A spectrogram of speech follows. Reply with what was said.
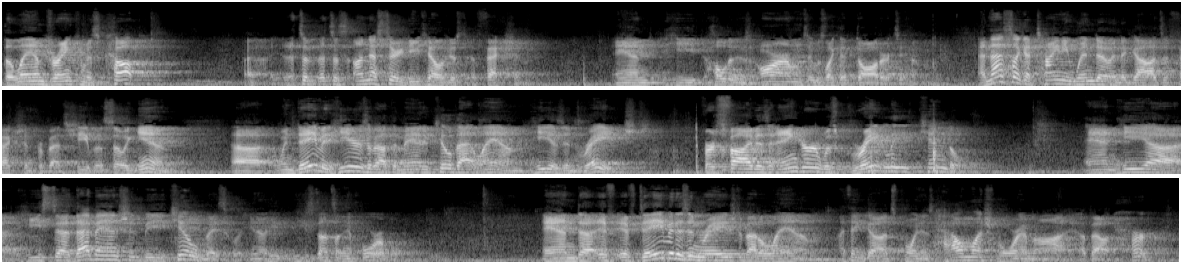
The lamb drank from his cup. Uh, that's, a, that's an unnecessary detail of just affection. And he'd hold it in his arms. It was like a daughter to him. And that's like a tiny window into God's affection for Bathsheba. So again, uh, when David hears about the man who killed that lamb, he is enraged. Verse 5 His anger was greatly kindled. And he, uh, he said, That man should be killed, basically. You know, he, he's done something horrible. And uh, if, if David is enraged about a lamb, I think God's point is, How much more am I about her?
